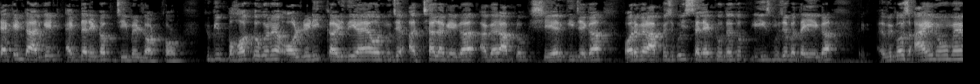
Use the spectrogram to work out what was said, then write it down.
tech and target at the rate of gmail dot com क्योंकि बहुत लोगों ने ऑलरेडी कर दिया है और मुझे अच्छा लगेगा। अगर आप लोग शेयर कीजिएगा और अगर आप में से कोई सेलेक्ट होता है तो प्लीज़ मुझे बताइएगा। बिकॉज़ आई नो मैं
